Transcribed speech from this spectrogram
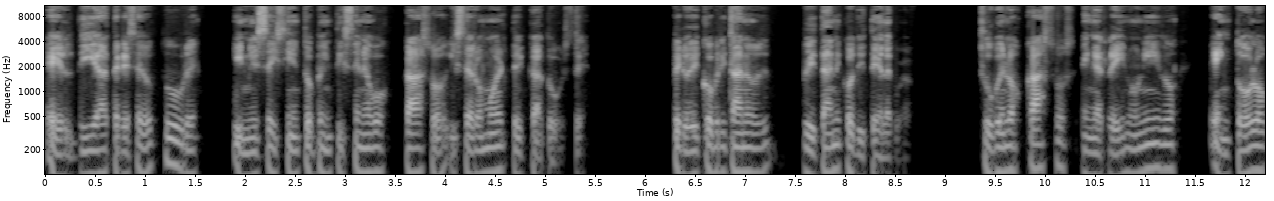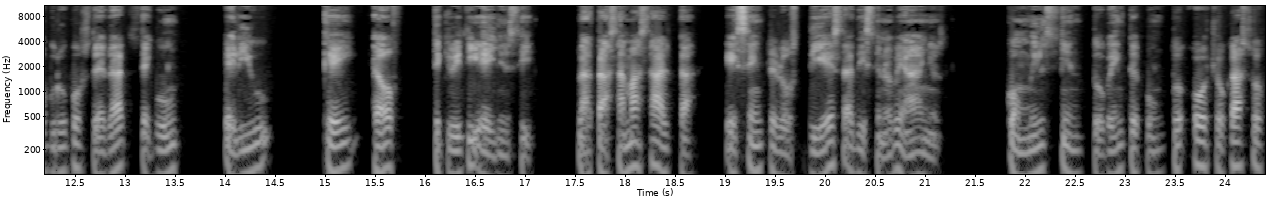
el día 13 de octubre y 1.626 nuevos casos y cero muertes el 14. Periódico británico, británico The Telegraph. Suben los casos en el Reino Unido en todos los grupos de edad según el UK Health Security Agency. La tasa más alta es entre los 10 a 19 años, con 1.120.8 casos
